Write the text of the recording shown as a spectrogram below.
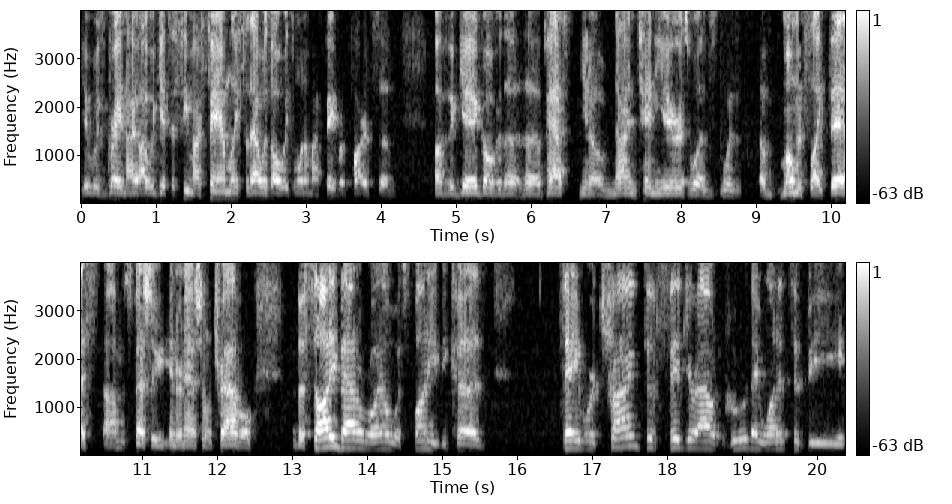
it was great, and I, I would get to see my family. So that was always one of my favorite parts of of the gig over the the past you know nine ten years was was moments like this, um, especially international travel. The Saudi Battle Royal was funny because they were trying to figure out who they wanted to be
